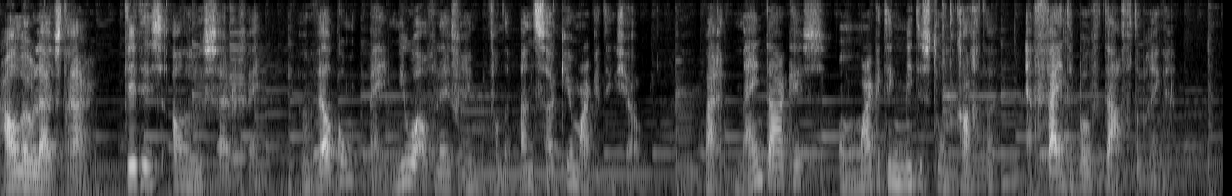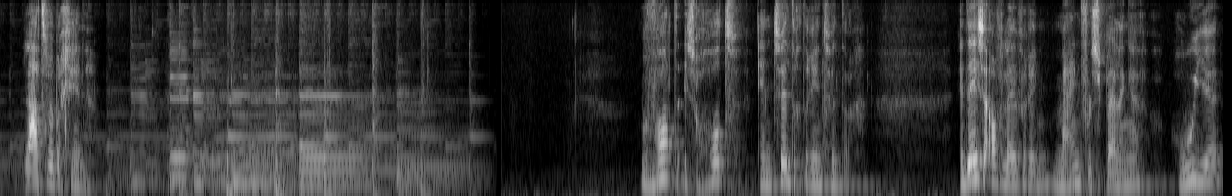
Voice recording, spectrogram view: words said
Hallo luisteraar, dit is Anneloes Zuiderveen. Welkom bij een nieuwe aflevering van de Unsuck Your Marketing Show. Waar het mijn taak is om marketingmythes te ontkrachten en feiten boven tafel te brengen. Laten we beginnen. Wat is hot in 2023? In deze aflevering mijn voorspellingen hoe je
